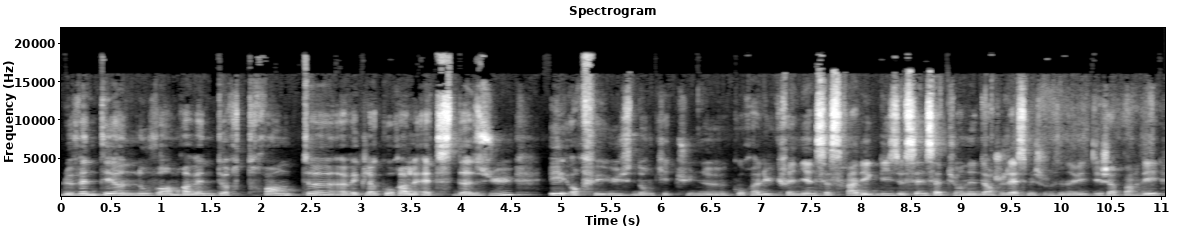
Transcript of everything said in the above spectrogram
le 21 novembre à 20h30 avec la chorale Etz d'Azu et Orpheus, donc, qui est une chorale ukrainienne. Ce sera à l'église Saint-Saturnin d'Argelès, mais je vous en avais déjà parlé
